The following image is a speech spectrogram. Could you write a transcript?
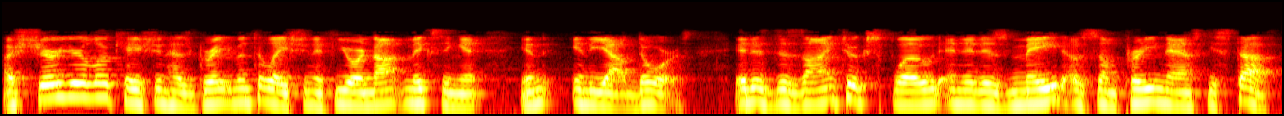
Assure your location has great ventilation if you are not mixing it in, in the outdoors. It is designed to explode and it is made of some pretty nasty stuff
